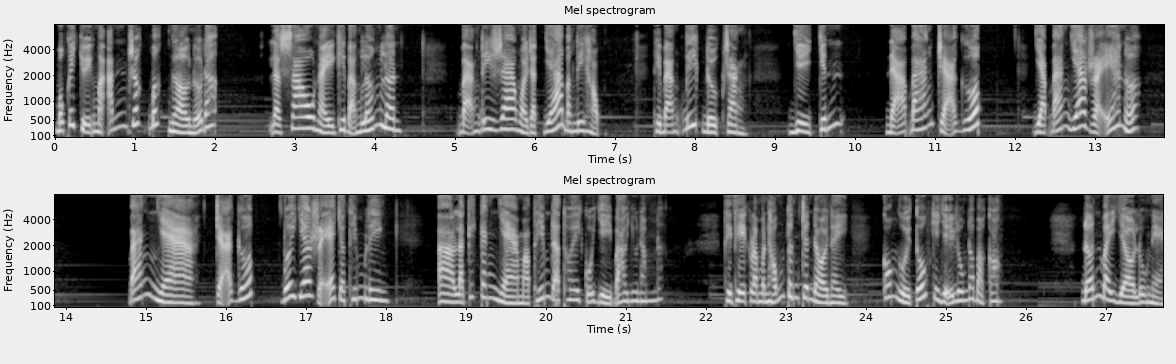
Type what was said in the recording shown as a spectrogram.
Một cái chuyện mà anh rất bất ngờ nữa đó. Là sau này khi bạn lớn lên Bạn đi ra ngoài rạch giá bạn đi học Thì bạn biết được rằng Dì chính đã bán trả góp và bán giá rẻ nữa. Bán nhà trả góp với giá rẻ cho thím liên à, là cái căn nhà mà thím đã thuê của dì bao nhiêu năm đó. Thì thiệt là mình không tin trên đời này có người tốt như vậy luôn đó bà con. Đến bây giờ luôn nè,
